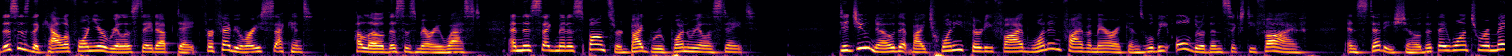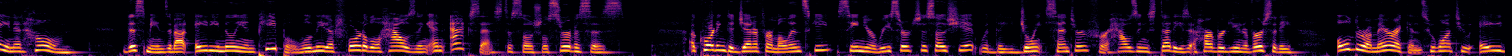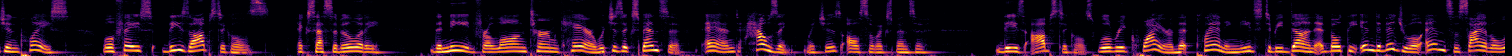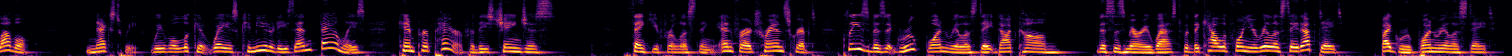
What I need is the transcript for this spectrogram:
This is the California Real Estate Update for February 2nd. Hello, this is Mary West, and this segment is sponsored by Group One Real Estate. Did you know that by 2035, one in five Americans will be older than 65? And studies show that they want to remain at home. This means about 80 million people will need affordable housing and access to social services. According to Jennifer Molinsky, Senior Research Associate with the Joint Center for Housing Studies at Harvard University, older Americans who want to age in place will face these obstacles accessibility, the need for long term care, which is expensive, and housing, which is also expensive. These obstacles will require that planning needs to be done at both the individual and societal level. Next week, we will look at ways communities and families can prepare for these changes. Thank you for listening, and for a transcript, please visit group1realestate.com. This is Mary West with the California Real Estate Update by Group One Real Estate.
